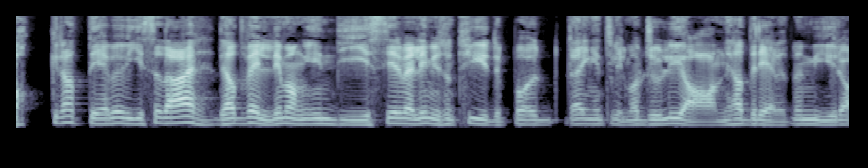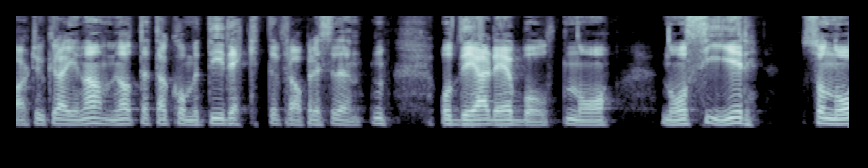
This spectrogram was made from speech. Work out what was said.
akkurat det beviset der De hadde veldig mange indisier, veldig mye som tyder på Det er ingen tvil om at Giuliani har drevet med mye rart i Ukraina, men at dette har kommet direkte fra presidenten. Og det er det Bolten nå, nå sier. Så nå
